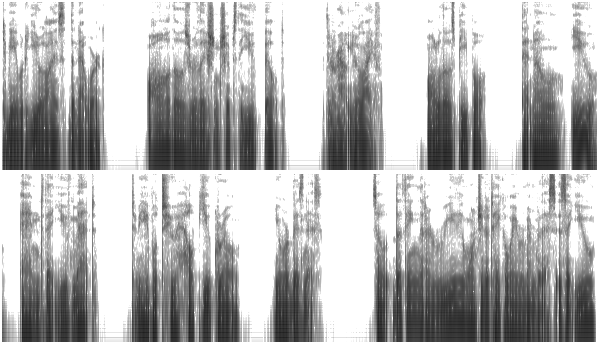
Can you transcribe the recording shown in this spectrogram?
to be able to utilize the network, all those relationships that you've built throughout your life, all of those people that know you and that you've met to be able to help you grow your business. So, the thing that I really want you to take away, remember this, is that you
